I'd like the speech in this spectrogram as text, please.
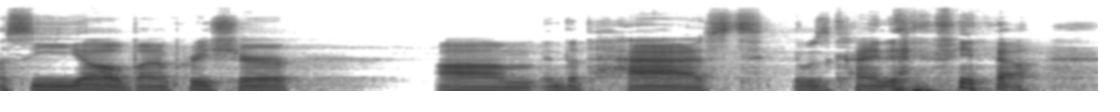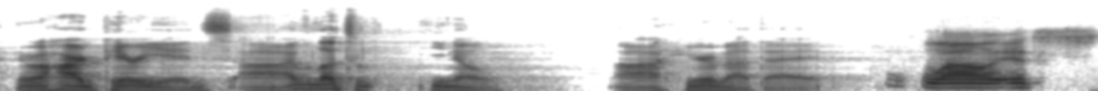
a ceo but i'm pretty sure um in the past it was kind of you know there were hard periods uh, i would love to you know uh hear about that well it's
